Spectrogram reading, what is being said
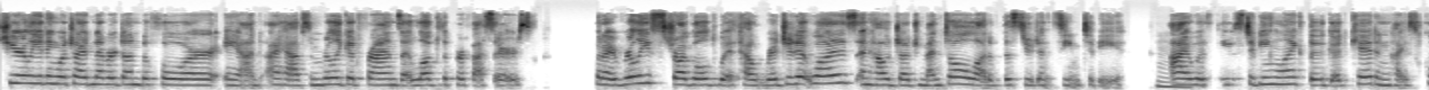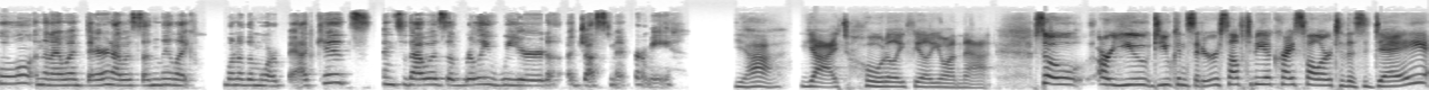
cheerleading, which I'd never done before, and I have some really good friends. I loved the professors but I really struggled with how rigid it was and how judgmental a lot of the students seemed to be. Mm. I was used to being like the good kid in high school, and then I went there and I was suddenly like one of the more bad kids. And so that was a really weird adjustment for me. Yeah. Yeah, I totally feel you on that. So, are you do you consider yourself to be a Christ follower to this day?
